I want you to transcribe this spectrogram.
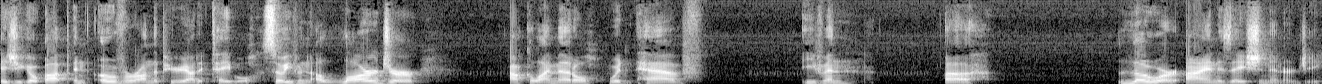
as you go up and over on the periodic table. So even a larger alkali metal would have even a lower ionization energy.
